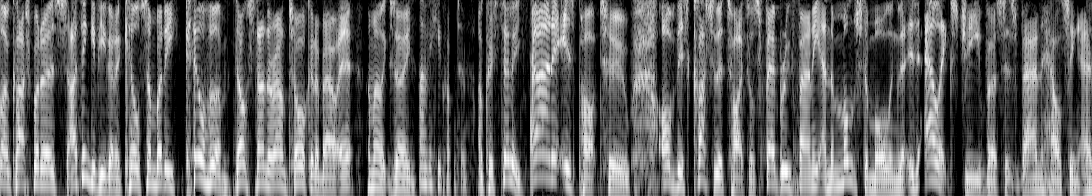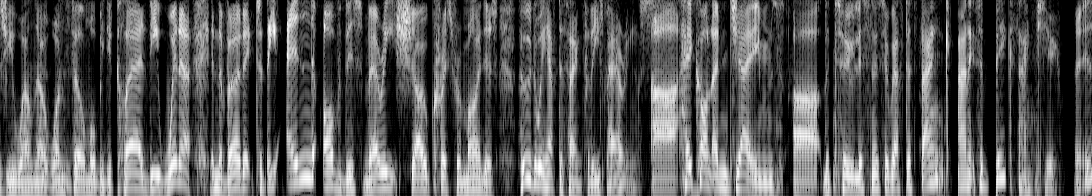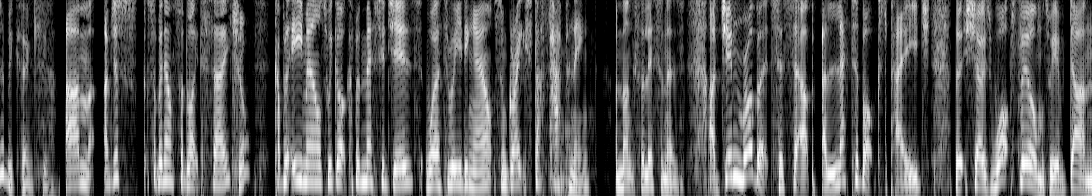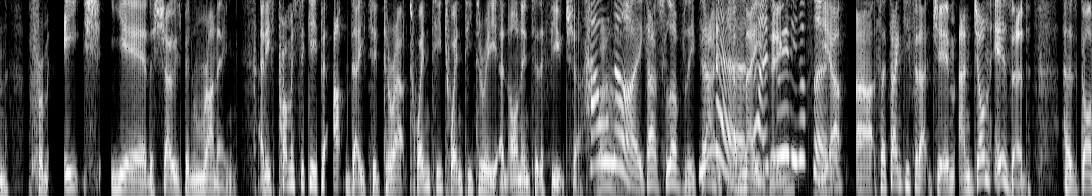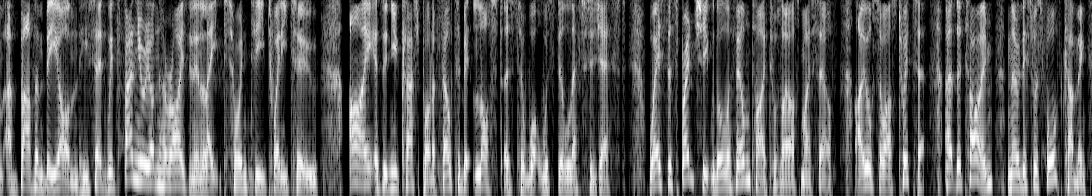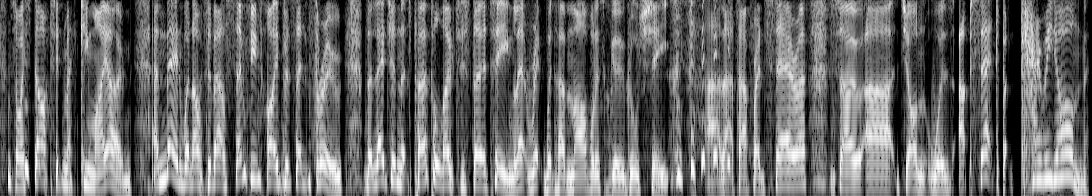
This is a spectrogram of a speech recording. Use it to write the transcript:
Hello, Clash Butters. I think if you're going to kill somebody, kill them. Don't stand around talking about it. I'm Alex Zane. I'm Vicky Crompton. I'm Chris Tilly. And it is part two of this Clash of the Titles, February Fanny and the monster mauling that is LXG versus Van Helsing. As you well know, one film will be declared the winner in the verdict at the end of this very show. Chris, remind us, who do we have to thank for these pairings? Uh, Haycon and James are the two listeners who we have to thank, and it's a big thank you. It is a big thank you. Um, I've just got something else I'd like to say. Sure. A couple of emails we got, a couple of messages worth reading out. Some great stuff happening amongst the listeners. Uh, Jim Roberts has set up a Letterboxd page that shows what films we have done from each year the show's been running, and he's promised to keep it updated throughout 2023 and on into the future. How nice. That's lovely. Yeah, That is that is amazing. really lovely. Yeah. Uh, so thank you for that, Jim. And John Izzard has gone above and beyond. He said, with January on the horizon in late 2022, I, as a new Clash podder, felt a bit lost as to what was still left to suggest. Where's the spreadsheet with all the film titles? I asked myself. I also asked Twitter. At the time, no list was forthcoming, so I started making my own. And then, when I was about 75% through, the legend that's Purple Lotus 13 let rip with her marvellous Google sheet. Uh, that's our friend Sarah. So uh, John was upset, but carried on.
